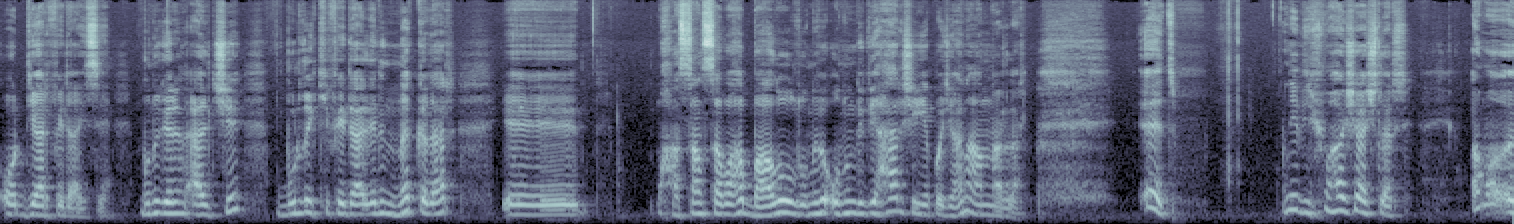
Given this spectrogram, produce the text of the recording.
O diğer fedaisi. Bunu gören elçi buradaki fedailerin ne kadar e, Hasan Sabah'a bağlı olduğunu ve onun dediği her şeyi yapacağını anlarlar. Evet. Ne diyeyim haşhaşlar. Ama e,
